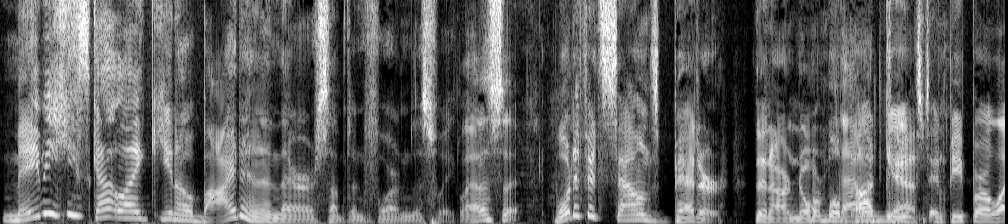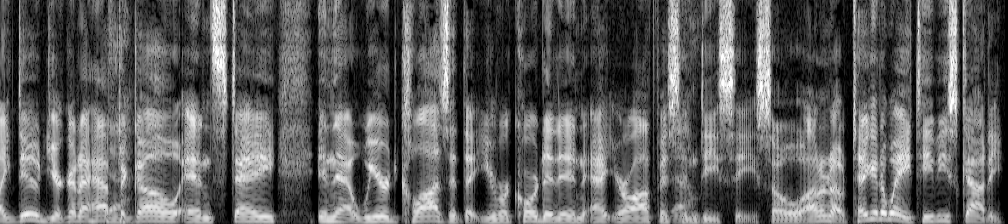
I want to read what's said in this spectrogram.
Maybe he's got like you know Biden in there or something for him this week. Let us. What if it sounds better than our normal That would be- podcast and people are like, dude, you're going to have to go and stay in that weird closet that you recorded in at your office in DC. So I don't know. Take it away, TV Scotty.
